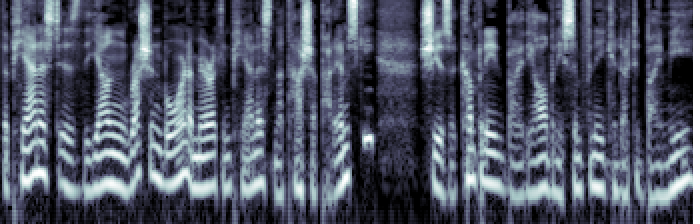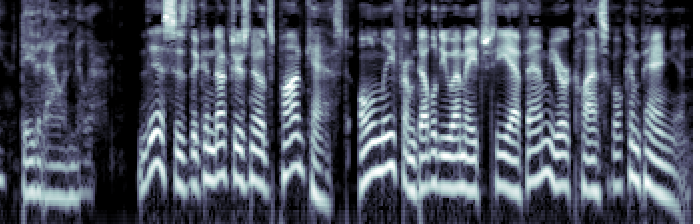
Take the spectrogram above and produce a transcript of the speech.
The pianist is the young Russian born American pianist Natasha Paremski. She is accompanied by the Albany Symphony, conducted by me, David Allen Miller. This is the Conductor's Notes podcast, only from WMHT FM, your classical companion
